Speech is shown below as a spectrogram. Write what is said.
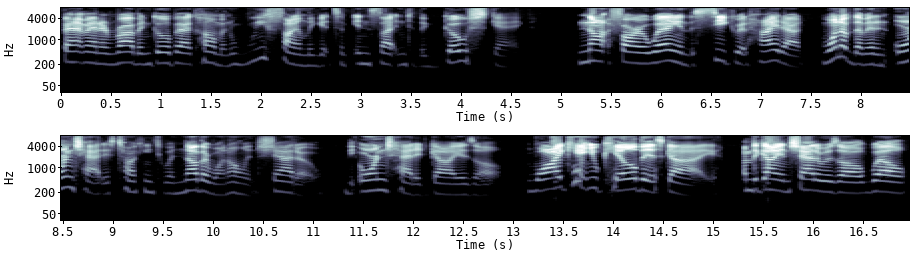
Batman and Robin go back home, and we finally get some insight into the Ghost Gang. Not far away in the secret hideout, one of them in an orange hat is talking to another one all in shadow. The orange hatted guy is all, Why can't you kill this guy? And the guy in shadow is all, Well,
